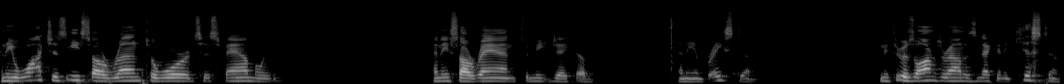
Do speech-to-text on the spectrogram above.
And he watches Esau run towards his family. And Esau ran to meet Jacob, and he embraced him. And he threw his arms around his neck and he kissed him.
